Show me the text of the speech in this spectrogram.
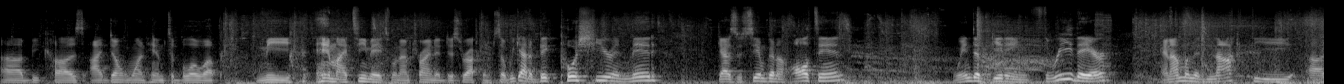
uh, because I don't want him to blow up me and my teammates when I'm trying to disrupt him. So we got a big push here in mid. guys will see I'm going to alt in. We end up getting three there. And I'm going to knock the uh,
